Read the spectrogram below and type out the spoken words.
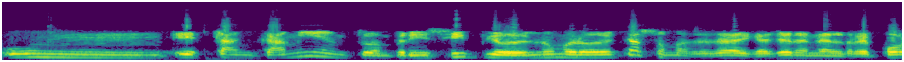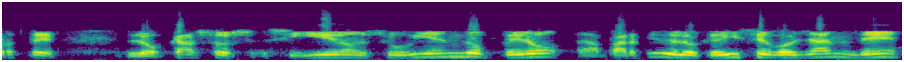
un estancamiento en principio del número de casos, más allá de que ayer en el reporte los casos siguieron subiendo, pero a partir de lo que dice Goyán de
